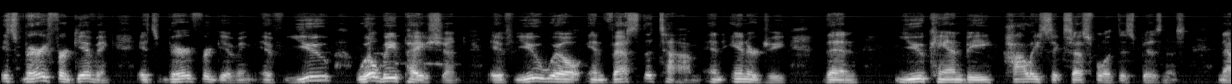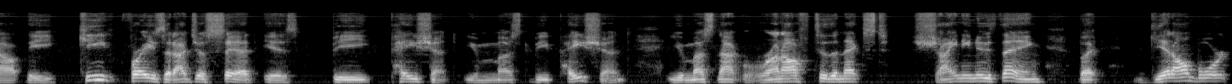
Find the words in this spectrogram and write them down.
it's very forgiving. It's very forgiving. If you will be patient, if you will invest the time and energy, then you can be highly successful at this business. Now, the key phrase that I just said is be patient. You must be patient. You must not run off to the next shiny new thing, but get on board,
